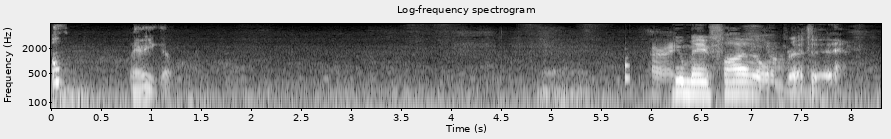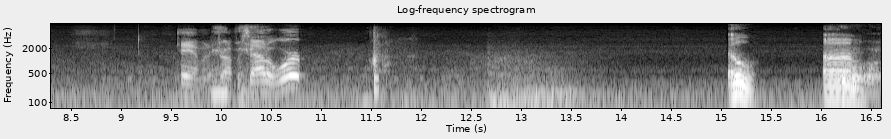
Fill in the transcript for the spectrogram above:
Oh, there you go. All right. You may fire already. Okay, I'm gonna drop us out of warp. Oh, um,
